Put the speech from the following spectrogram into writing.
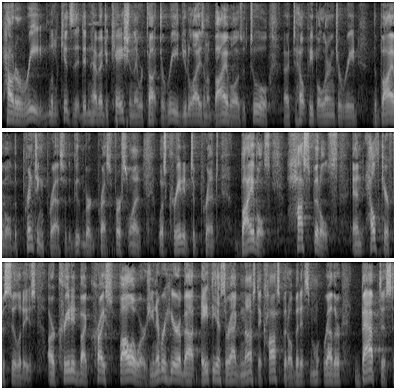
how to read. Little kids that didn't have education, they were taught to read, utilizing a Bible as a tool uh, to help people learn to read the Bible. The printing press, or the Gutenberg press, first one, was created to print Bibles. Hospitals and healthcare facilities are created by Christ's followers. You never hear about atheist or agnostic hospital, but it's rather Baptist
